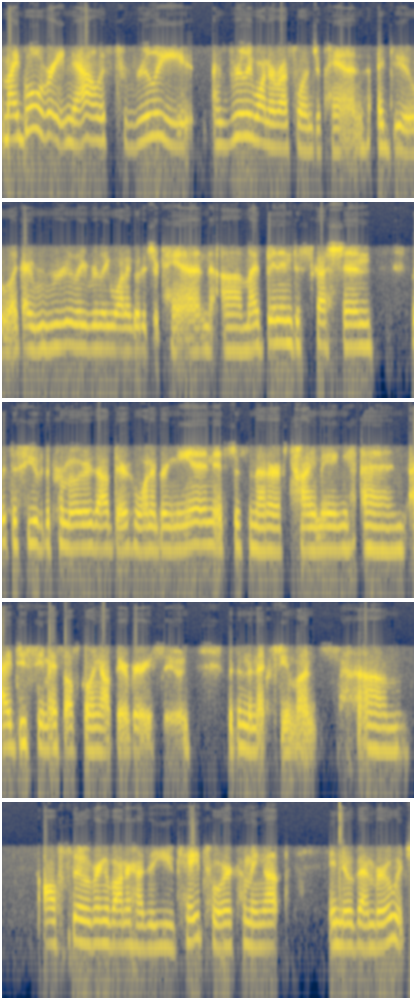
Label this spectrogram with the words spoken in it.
my goal right now is to really, I really want to wrestle in Japan. I do. Like, I really, really want to go to Japan. Um, I've been in discussion with a few of the promoters out there who want to bring me in. It's just a matter of timing, and I do see myself going out there very soon, within the next few months. Um, also, Ring of Honor has a UK tour coming up in November, which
